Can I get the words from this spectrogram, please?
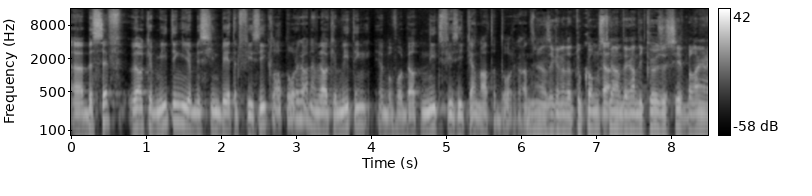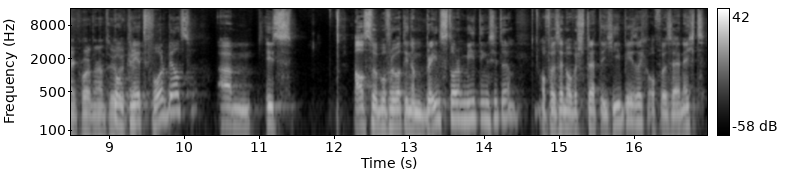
uh, besef welke meeting je misschien beter fysiek laat doorgaan en welke meeting je bijvoorbeeld niet fysiek kan laten doorgaan. Ja, als ik naar de toekomst gaan, dan gaan die keuzes zeer belangrijk worden natuurlijk. Concreet voorbeeld um, is als we bijvoorbeeld in een brainstorm meeting zitten, of we zijn over strategie bezig, of we zijn echt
